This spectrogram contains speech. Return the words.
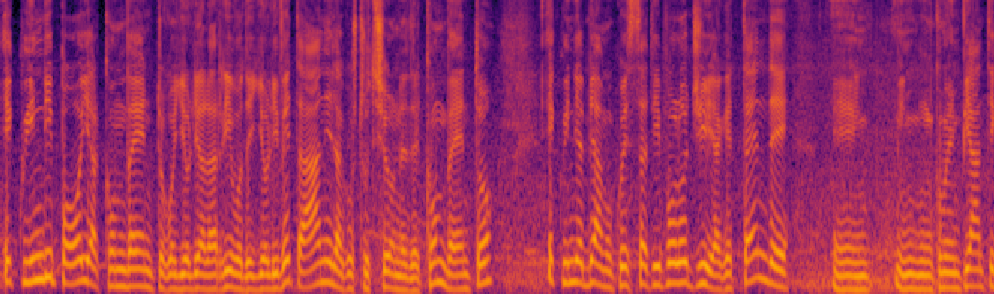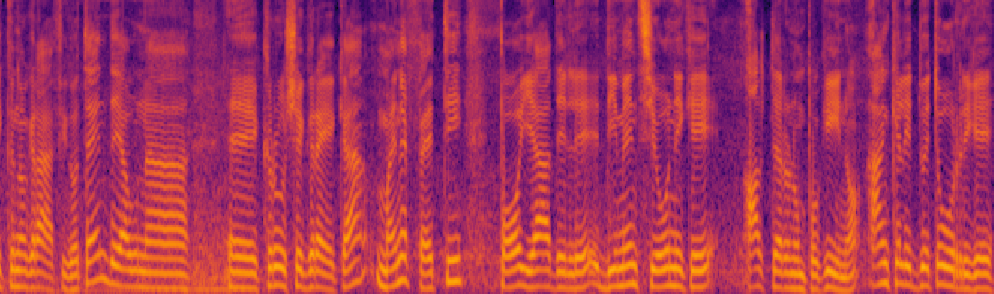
e quindi poi al convento con all'arrivo degli olivetani, la costruzione del convento e quindi abbiamo questa tipologia che tende in, in, come impianto iconografico tende a una eh, croce greca ma in effetti poi ha delle dimensioni che alterano un pochino. Anche le due torri che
